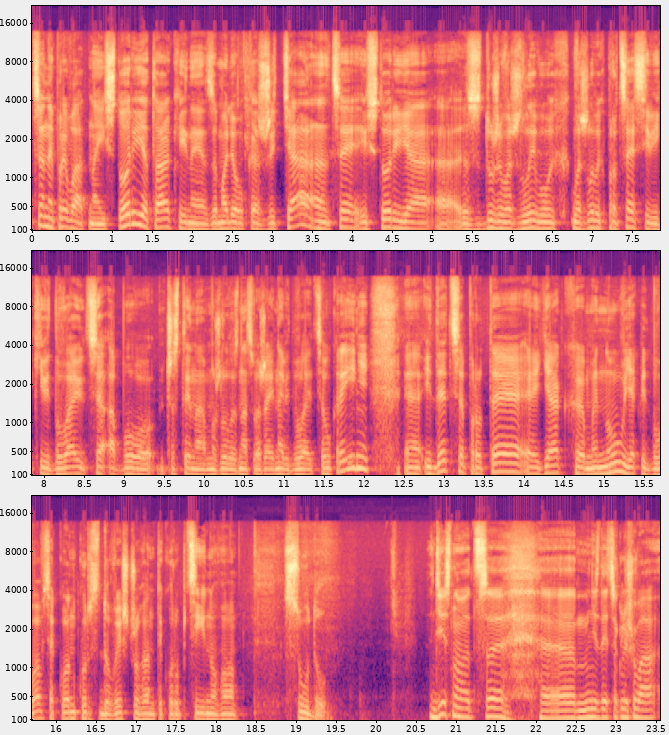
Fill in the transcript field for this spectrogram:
це не приватна історія, так, і не замальовка життя. Це історія е, з дуже важливих, важливих процесів, які відбуваються, або частина, можливо, з нас вважає, не відбувається в Україні. Е, Йдеться про те, е, як минув, як відбувався конкурс до Вищого антикорупційного суду. Дійсно, це мені здається ключова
